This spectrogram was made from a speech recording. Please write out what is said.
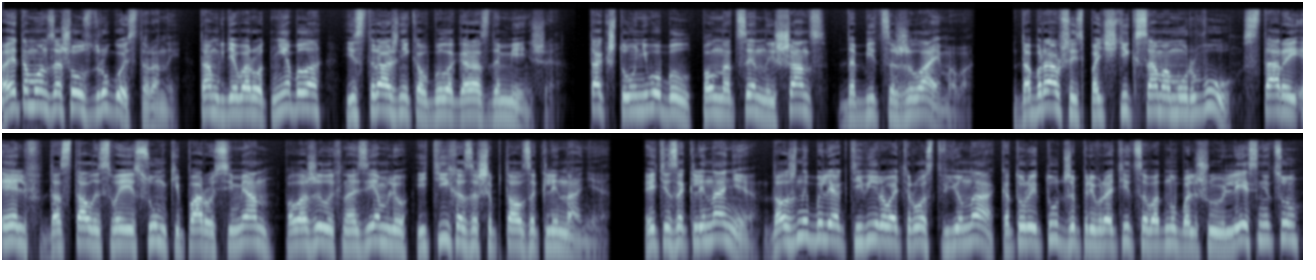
Поэтому он зашел с другой стороны, там, где ворот не было, и стражников было гораздо меньше. Так что у него был полноценный шанс добиться желаемого. Добравшись почти к самому рву, старый эльф достал из своей сумки пару семян, положил их на землю и тихо зашептал заклинания. Эти заклинания должны были активировать рост вьюна, который тут же превратится в одну большую лестницу,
